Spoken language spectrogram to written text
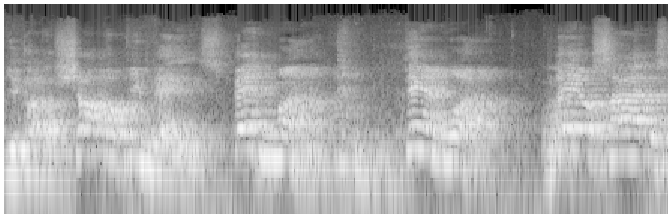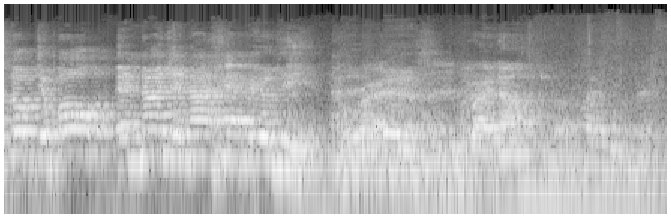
You're gonna shop a few days, spend money, then what? Lay aside the stuff you bought, and now you're not happy again. All right. Right now.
